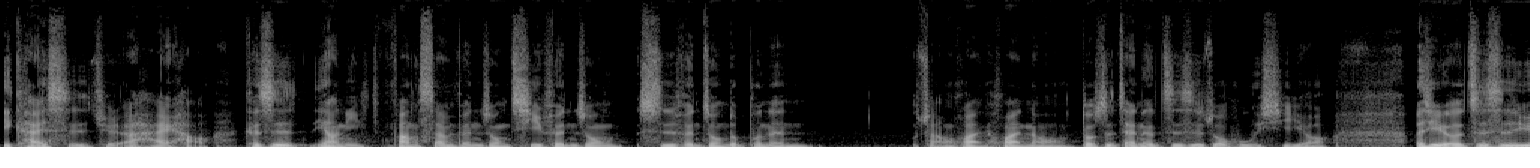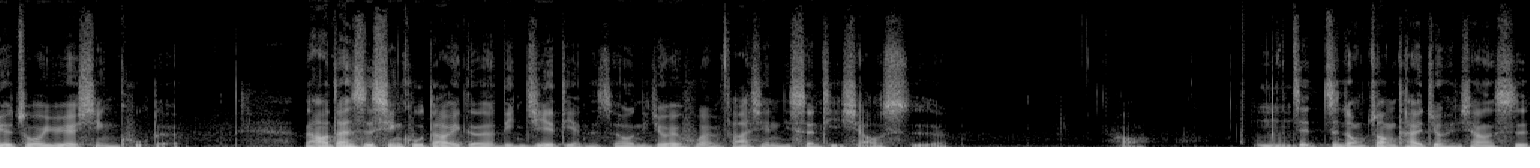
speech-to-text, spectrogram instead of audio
一开始觉得、啊、还好，可是要你放三分钟、七分钟、十分钟都不能转换换哦，都是在那个姿势做呼吸哦。而且有的姿势越做越辛苦的。然后，但是辛苦到一个临界点的时候，你就会忽然发现你身体消失了。好，嗯，这这种状态就很像是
